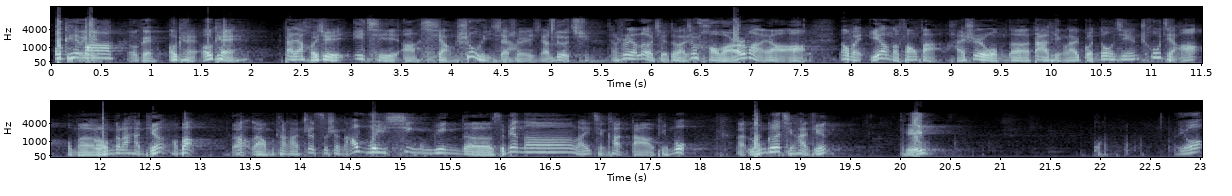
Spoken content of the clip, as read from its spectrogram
？OK 吗？OK。OK OK。大家回去一起啊，享受一下，享受一下乐趣，享受一下乐趣，对吧？就是好玩嘛，要啊。那我们一样的方法，还是我们的大屏来滚动进行抽奖。我们龙哥来喊停，好不好？好，来我们看看这次是哪位幸运的随便呢？来，请看大屏幕。来，龙哥请喊停，停。哎呦，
